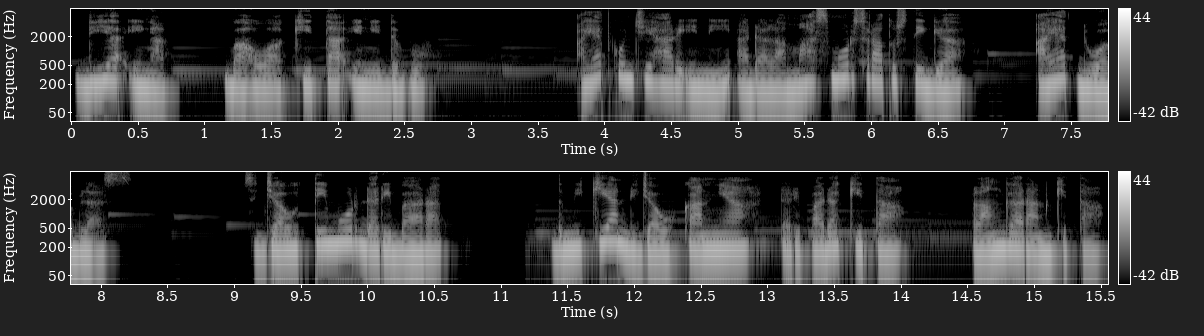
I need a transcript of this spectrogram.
Dia ingat bahwa kita ini debu. Ayat kunci hari ini adalah Mazmur 103 ayat 12. Sejauh timur dari barat, demikian dijauhkannya daripada kita pelanggaran kita.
